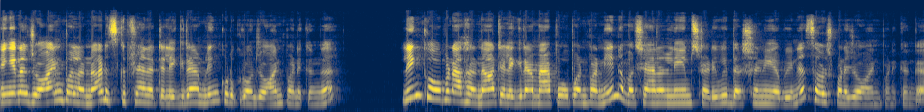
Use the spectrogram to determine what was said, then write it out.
நீங்கள் என்ன ஜாயின் பண்ணலன்னா டிஸ்கிரிப்ஷனில் டெலிகிராம் லிங்க் கொடுக்குறோம். ஜாயின் பண்ணிக்கோங்க. லிங்க் ஓப்பன் ஆகிறனா டெலிகிராம் ஆப் ஓப்பன் பண்ணி நம்ம channel name study with Darshini அப்படின்னு சர்ச் பண்ணி ஜாயின் பண்ணிக்கோங்க.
